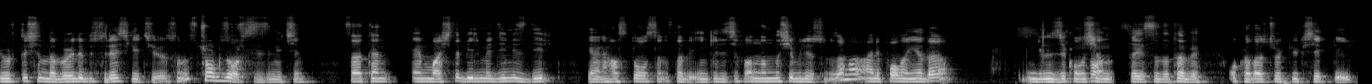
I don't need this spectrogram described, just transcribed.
yurt dışında böyle bir süreç geçiriyorsunuz. Çok zor sizin için. Zaten en başta bilmediğiniz dil. Yani hasta olsanız tabii İngilizce falan anlaşabiliyorsunuz ama hani Polonya'da İngilizce konuşan sayısı da tabii o kadar çok yüksek değil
